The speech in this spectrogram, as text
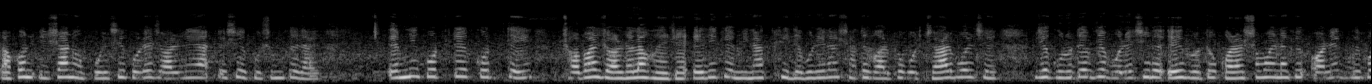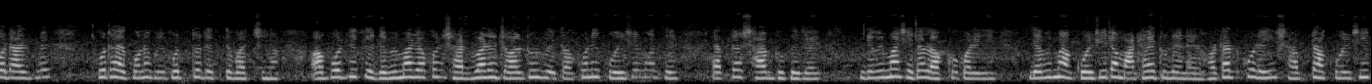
তখন ঈশানও কলসি করে জল নিয়ে এসে কুসুমকে দেয়। এমনি করতে করতেই সবার জল ঢালা হয়ে যায়। এদিকে মীনাক্ষী দেবলীনার সাথে গল্প করছে আর বলছে যে, গুরুদেব যে বলেছিল এই ব্রত করার সময় নাকি অনেক বিপদ আসবে। কোথায়? কোনো বিপদ তো দেখতে পাচ্ছি না। অপরদিকে দেবীমা যখন সাতবারে জল তুলবে, তখনই কলসির মধ্যে একটা সাপ ঢুকে যায়। দেবীমা সেটা লক্ষ্য করেনি। দেবীমা কলসিটা মাথায় তুলে নেয়। হঠাৎ করেই সাপটা কলসির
